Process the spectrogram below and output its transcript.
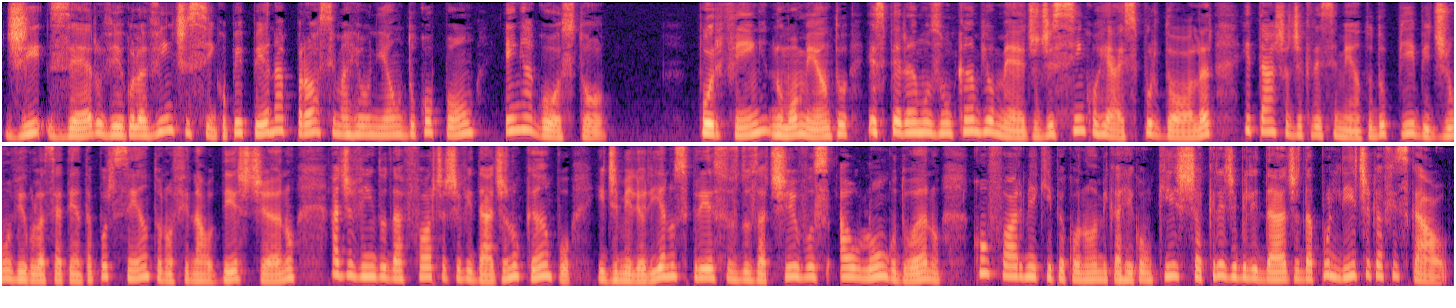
de 0,25 pp na próxima reunião do Copom em agosto. Por fim, no momento, esperamos um câmbio médio de R$ 5,00 por dólar e taxa de crescimento do PIB de 1,70% no final deste ano, advindo da forte atividade no campo e de melhoria nos preços dos ativos ao longo do ano, conforme a equipe econômica reconquiste a credibilidade da política fiscal.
